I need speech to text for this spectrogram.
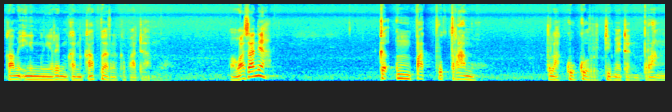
kami ingin mengirimkan kabar kepadamu. Bahwasannya keempat putramu telah gugur di medan perang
